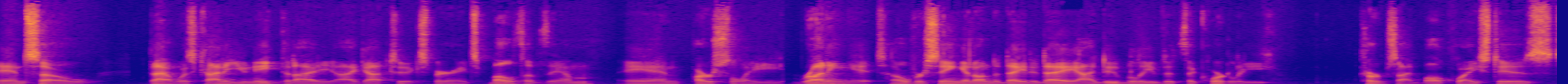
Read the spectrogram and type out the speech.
And so that was kind of unique that I, I got to experience both of them. And personally, running it, overseeing it on the day to day, I do believe that the quarterly curbside bulk waste is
